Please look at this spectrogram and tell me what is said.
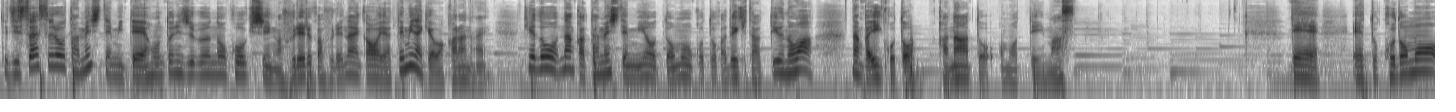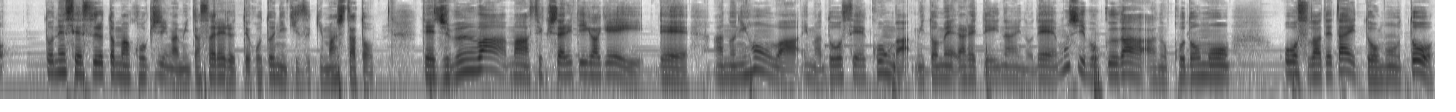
で、実際それを試してみて、本当に自分の好奇心が触れるか触れないかはやってみなきゃわからない。けど、なんか試してみようと思うことができたっていうのは、なんかいいことかなと思っています。で、えっと、子供とね、接すると、まあ、好奇心が満たされるってことに気づきましたと。で、自分は、まあ、セクシャリティがゲイで、あの、日本は今、同性婚が認められていないので、もし僕が、あの、子供を育てたいと思うと、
